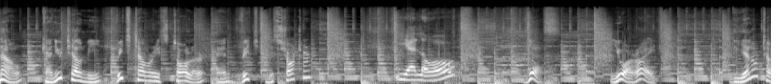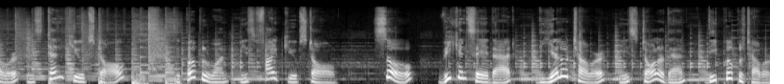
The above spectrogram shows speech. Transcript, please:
Now, can you tell me which tower is taller and which is shorter? Yellow. Yes, you are right. The yellow tower is 10 cubes tall. The purple one is 5 cubes tall. So, we can say that the yellow tower is taller than the purple tower.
